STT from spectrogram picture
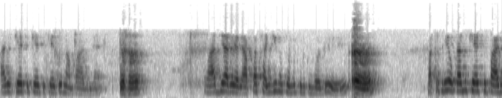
அது கேட்டு கேட்டு கேட்டு நான் பாடுனேன். வாத்தியார் எங்க அப்பா சங்கீதம் சொல்லி கொடுக்கும்போது பக்கத்துலயே உட்காந்து கேட்டு பாடி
